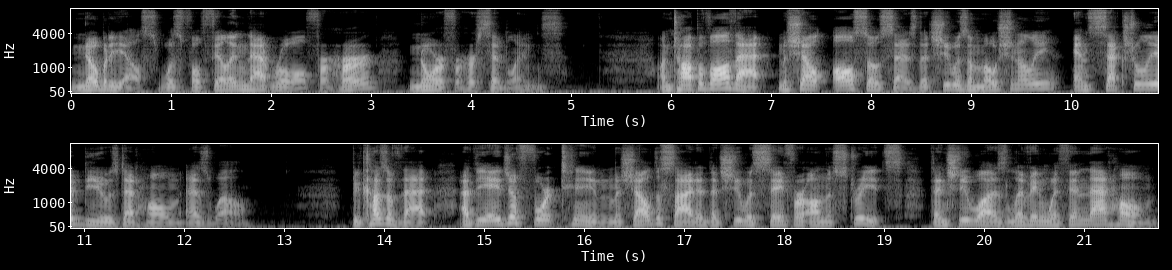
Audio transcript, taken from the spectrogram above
nobody else was fulfilling that role for her nor for her siblings. On top of all that, Michelle also says that she was emotionally and sexually abused at home as well. Because of that, at the age of 14, Michelle decided that she was safer on the streets than she was living within that home,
